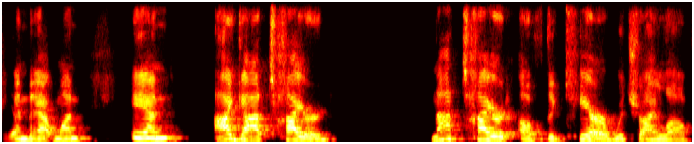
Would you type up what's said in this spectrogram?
yep. and that one. And I got tired, not tired of the care, which I love,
